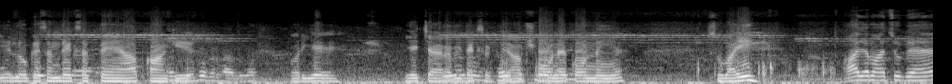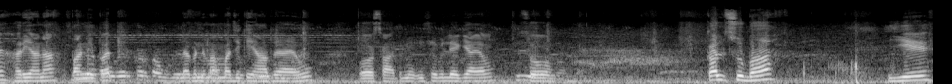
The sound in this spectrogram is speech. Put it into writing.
ये लोकेशन देख सकते हैं आप, कहाँ की है। और ये ये चेहरा भी देख सकते हैं आप, कौन है, कौन नहीं है। सो भाई आज हम आ चुके हैं हरियाणा पानीपत। मैं अपने मामा जी के यहाँ पे आया हूँ और साथ में इसे भी लेके आया हूँ। तो कल सुबह ये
